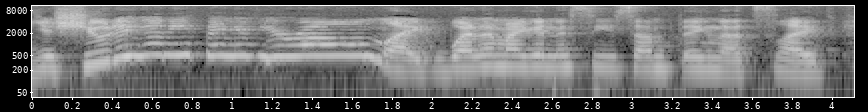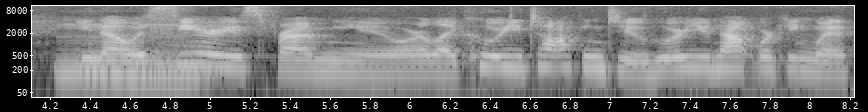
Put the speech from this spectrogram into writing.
you shooting anything of your own? Like when am i gonna see something that's like you know Mm-hmm. a series from you? Or like who are you talking to? Who are you not working with?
